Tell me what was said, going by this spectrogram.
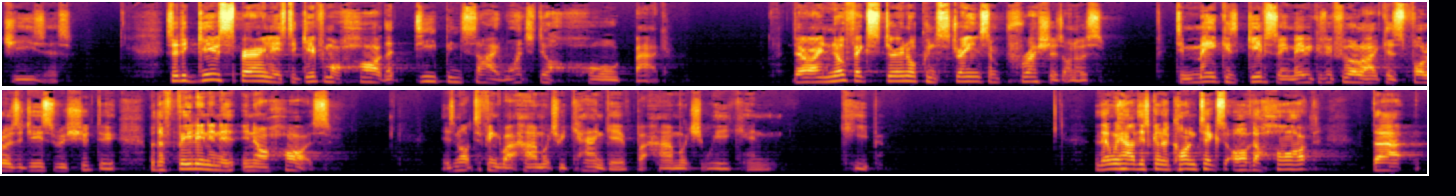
Jesus. So to give sparingly is to give from a heart that deep inside wants to hold back. There are enough external constraints and pressures on us to make us give something, maybe because we feel like as followers of Jesus we should do. But the feeling in, in our hearts is not to think about how much we can give, but how much we can keep. And then we have this kind of context of the heart that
